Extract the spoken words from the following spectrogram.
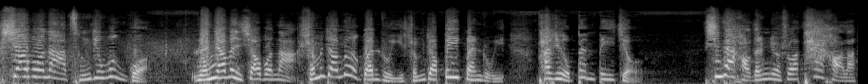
肖伯纳曾经问过，人家问肖伯纳什么叫乐观主义，什么叫悲观主义，他就有半杯酒。心态好的人就说：“太好了，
